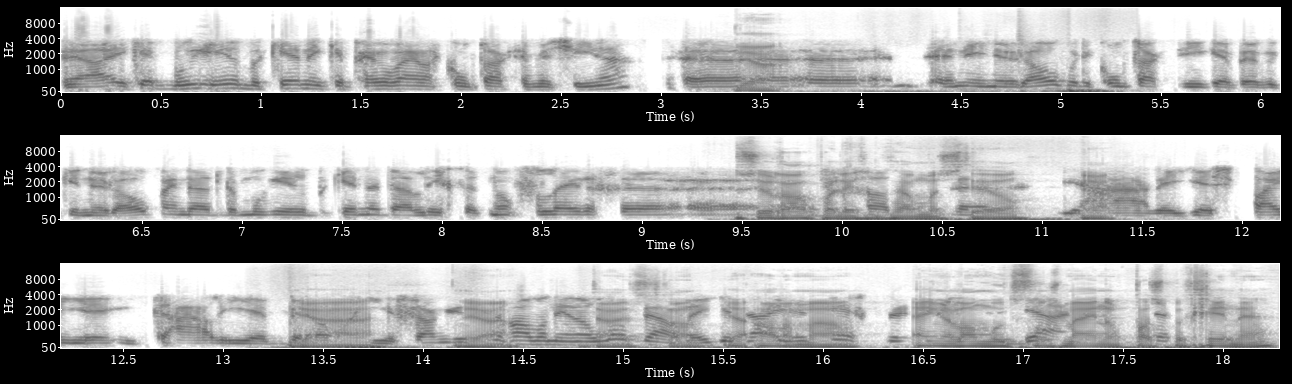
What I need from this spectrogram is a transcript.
Ja, ik heb, moet eerlijk bekennen, ik heb heel weinig contacten met China. Eh, Ja. eh, en in Europa, de contacten die ik heb, heb ik in Europa. En daar, daar moet ik eerlijk bekennen, daar ligt het nog volledig... eh, Dus Europa ligt gat. helemaal stil. Ja, weet je, Spanje, Italië, België, Frankrijk. Het is nog allemaal in een lockdown, weet je. ja, Daar is het allemaal. echt, Engeland moet volgens mij nog pas beginnen.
